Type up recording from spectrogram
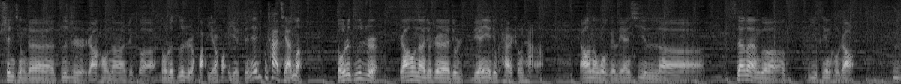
申请着资质，然后呢，这个走着资质花也是花也人家不差钱嘛，走着资质，然后呢，就是就是连夜就开始生产了，然后呢，我给联系了三万个一次性口罩，嗯，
